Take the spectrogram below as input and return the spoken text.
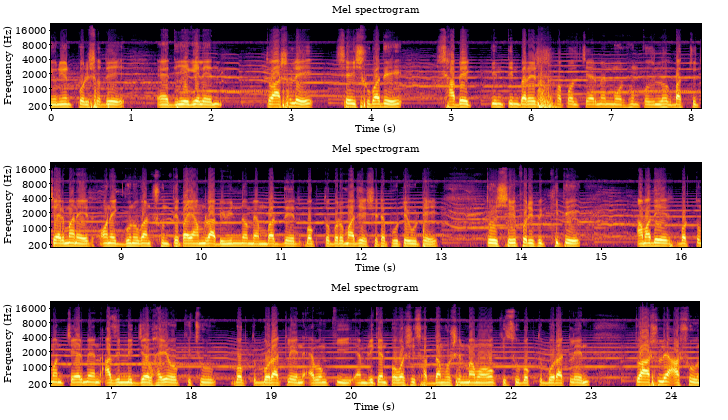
ইউনিয়ন পরিষদে দিয়ে গেলেন। তো আসলে সেই সুবাদে সাবেক তিন তিনবারের সফল চেয়ারম্যান, মরহুম ফজলুল হক বাচ্চু চেয়ারম্যানের অনেক গুণগান শুনতে পাই আমরা, বিভিন্ন মেম্বারদের বক্তব্যের মাঝে সেটা ফুটে উঠে। তো সেই পরিপ্রেক্ষিতে আমাদের বর্তমান চেয়ারম্যান আজিম মির্জা ভাইও কিছু বক্তব্য রাখলেন এবং কি আমেরিকান প্রবাসী সাদ্দাম হোসেন মামাও কিছু বক্তব্য রাখলেন। তো আসলে আসুন,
